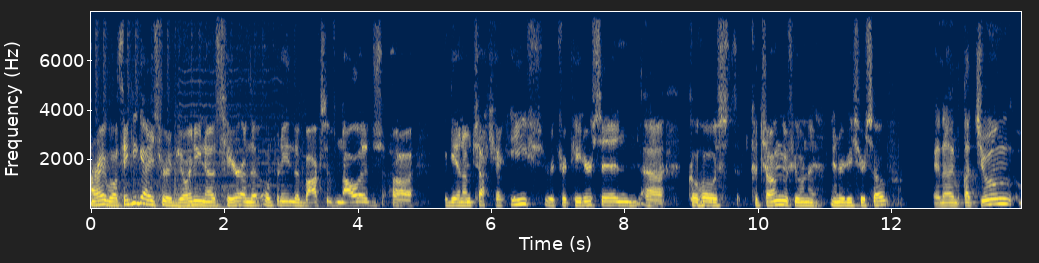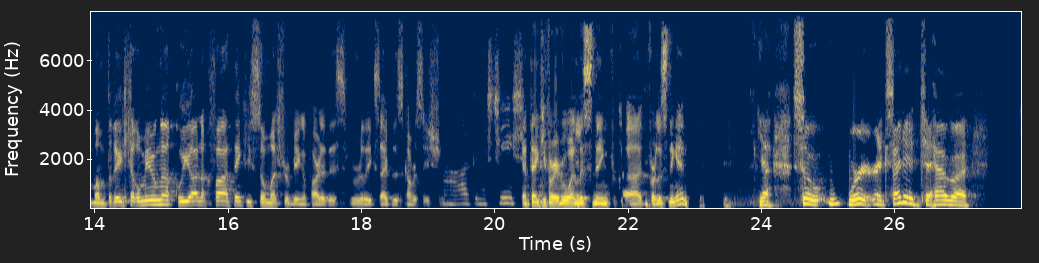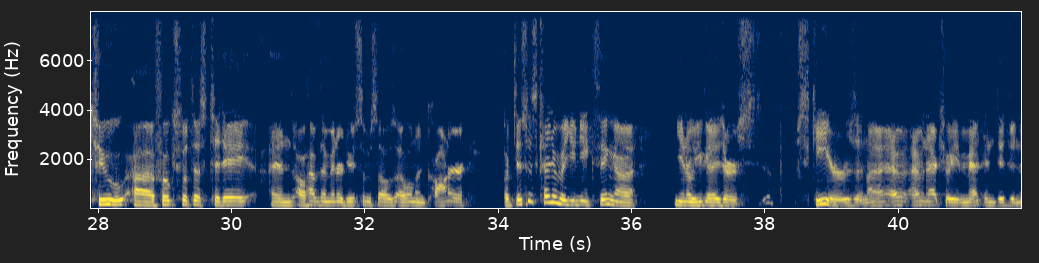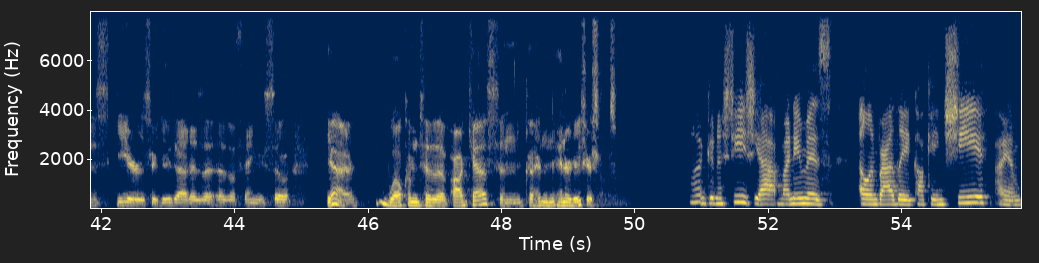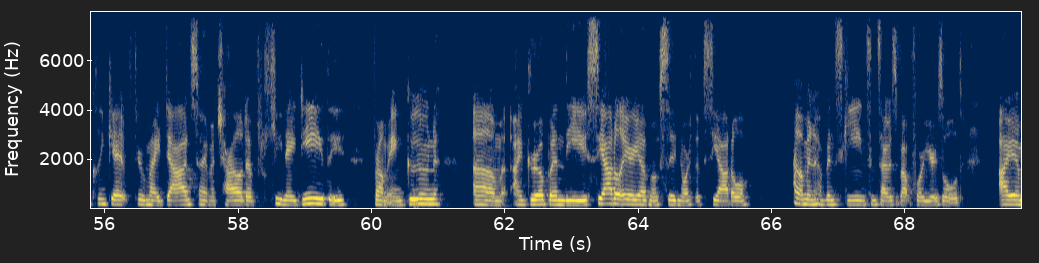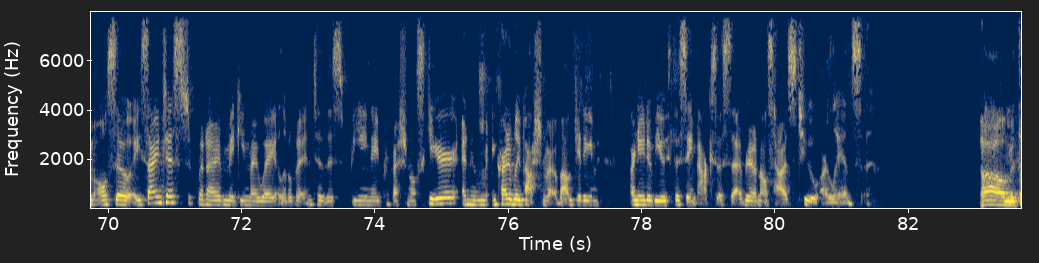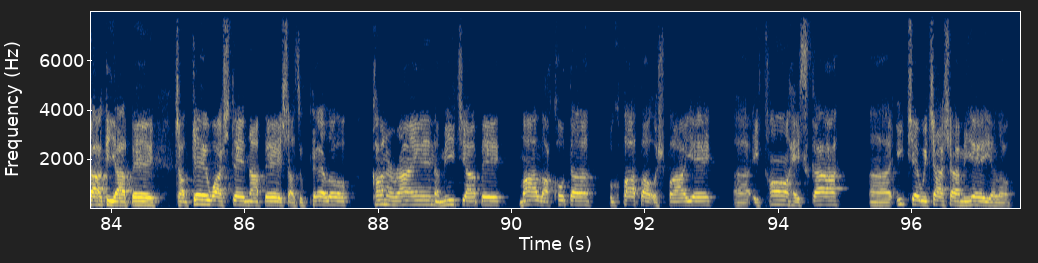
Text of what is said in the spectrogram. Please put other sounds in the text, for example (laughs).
All right. Well, thank you guys for joining us here on the opening the box of knowledge. Uh, again, I'm Chuck Ish, Richard Peterson, uh, co-host Kachung. If you want to introduce yourself. And I'm Kachung, Kuya Nakfa. Thank you so much for being a part of this. We're really excited for this conversation. Ah, goodness, cheese. And thank you for everyone listening uh, for listening in. Yeah. So we're excited to have uh, two uh, folks with us today, and I'll have them introduce themselves, Ellen and Connor. But this is kind of a unique thing. Uh, you know, you guys are skiers, and I, I, haven't actually met indigenous skiers who do that as a as a thing. So, yeah, welcome to the podcast, and go ahead and introduce yourselves. My goodness, geez, yeah, my name is Ellen Bradley Kakéin Shee. I am Tlingit through my dad, so I'm a child of Cline the from Angoon. Um, I grew up in the Seattle area, mostly north of Seattle, um, and have been skiing since I was about four years old. I am also a scientist, but I'm making my way a little bit into this being a professional skier, and I'm incredibly passionate about getting our native youth the same access that everyone else has to our lands. Hal Mitaki Yape, Chapke Washte Nape, Shazupelo, Connor Ryan, Amit Yape, Ma Lakota, Ukpapa Ushpaye, uh, Ikan Heska, uh, Iche Wichasha Mie Yellow.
